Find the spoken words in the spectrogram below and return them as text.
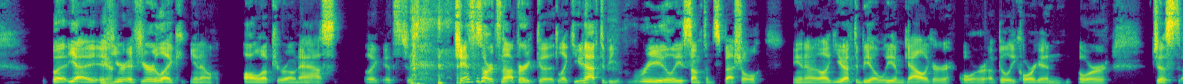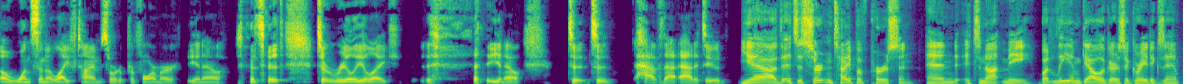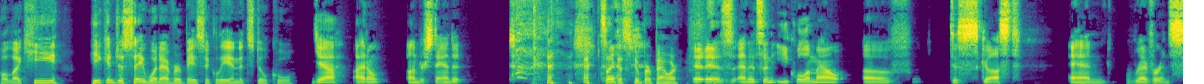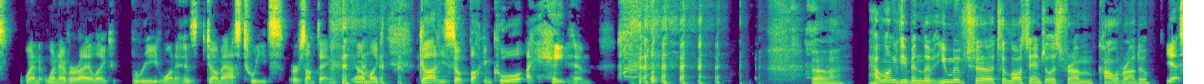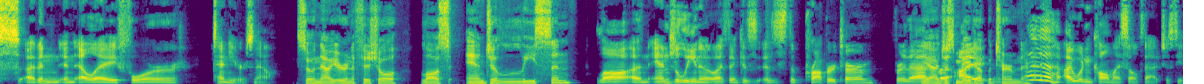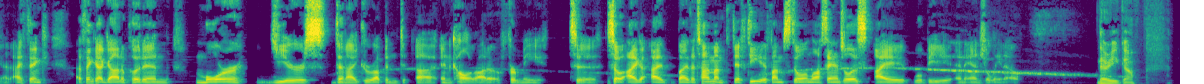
But yeah, if Yeah. you're if you're like, you know, all up your own ass, like it's just chances are it's not very good. Like you have to be really something special. You know, like you have to be a Liam Gallagher or a Billy Corgan or just a once in a lifetime sort of performer, you know, to to really like you know, to to have that attitude. yeah. It's a certain type of person and it's not me, but Liam Gallagher is a great example. Like he, he can just say whatever basically and it's still cool. Yeah, I don't understand it. it's like a superpower. It is, and it's an equal amount of disgust and reverence when whenever I like read one of his dumbass tweets or something. And I'm like, God, he's so fucking cool. I hate him. uh, how long have you been living? You moved to, to Los Angeles from Colorado? Yes, I've been in LA for ten years now. So now you're an official Los Angelesen. Law an Angelino, I think is is the proper term for that. yeah, I just made I- up a term there. Eh, I wouldn't call myself that just yet. I think I think I got to put in more years than I grew up in uh, in Colorado for me to. So I, I by the time I'm 50, if I'm still in Los Angeles, I will be an Angelino. There you go.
